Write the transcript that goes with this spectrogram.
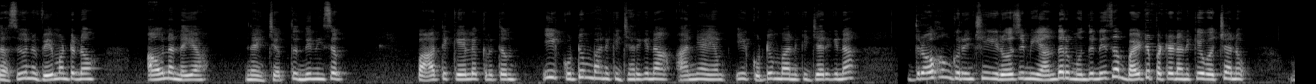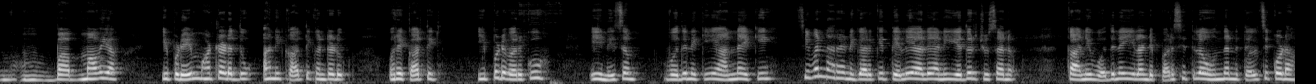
దశు నువ్వేమంటున్నావు? అవునన్నయ్య నేను చెప్తుంది నిజం. పాతికేళ్ళ క్రితం ఈ కుటుంబానికి జరిగిన అన్యాయం ఈ కుటుంబానికి జరిగిన ద్రోహం గురించి ఈరోజు మీ అందరి ముందు నిజం బయటపెట్టడానికే వచ్చాను. బా- మావయ్య ఇప్పుడు ఏం మాట్లాడద్దు అని కార్తిక్ అంటాడు. ఒరే కార్తిక్ ఇప్పటి వరకు ఈ నిజం వదినకి అన్నయ్యకి శివనారాయణ గారికి తెలియాలి అని ఎదురు చూశాను. కానీ వదిన ఇలాంటి పరిస్థితిలో ఉందని తెలిసి కూడా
